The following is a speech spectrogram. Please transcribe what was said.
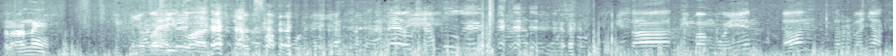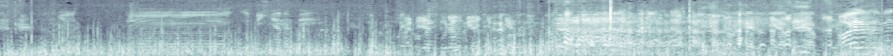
Teraneh. Ya pasti itu ada. Sapu kayaknya. Kita timbang poin dan terbanyak. Ya. Eh, lebihnya nanti. Ada yang kurang diajukan. Siap, siap, siap. Oke teman-teman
